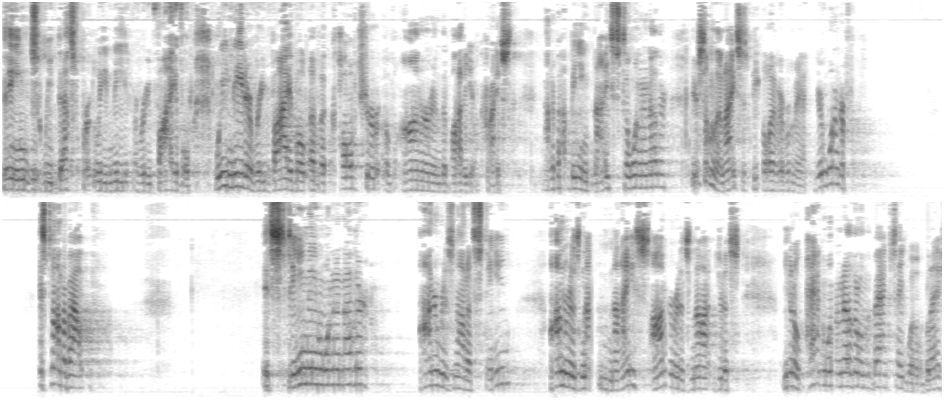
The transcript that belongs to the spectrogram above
Things we desperately need a revival. We need a revival of a culture of honor in the body of Christ. Not about being nice to one another. You're some of the nicest people I've ever met. You're wonderful. It's not about esteeming one another. Honor is not esteem. Honor is not nice. Honor is not just, you know, patting one another on the back and say, well, bless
